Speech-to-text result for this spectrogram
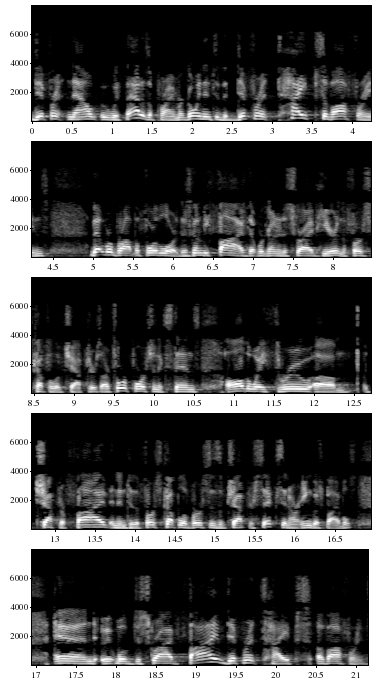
different, now with that as a primer, going into the different types of offerings that were brought before the Lord. There's going to be five that we're going to describe here in the first couple of chapters. Our Torah portion extends all the way through um, chapter 5 and into the first couple of verses of chapter 6 in our English Bibles. And it will describe five different types of offerings.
